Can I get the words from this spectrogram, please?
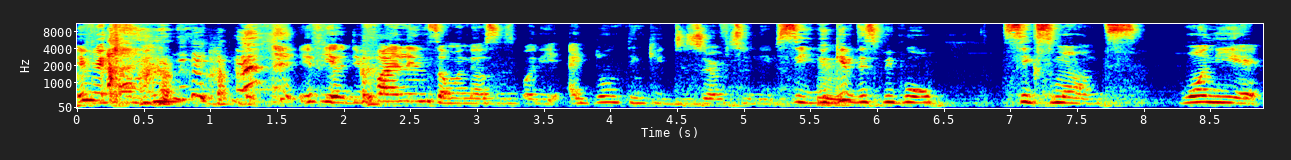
If you if you're defiling someone else's body, I don't think you deserve to live. See, you Hmm. give these people six months, one year,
